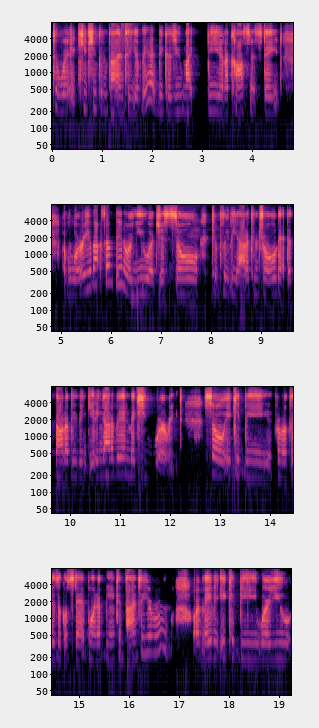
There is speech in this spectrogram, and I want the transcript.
to where it keeps you confined to your bed because you might be in a constant state of worry about something or you are just so completely out of control that the thought of even getting out of bed makes you worried. So it could be from a physical standpoint of being confined to your room, or maybe it could be where you.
